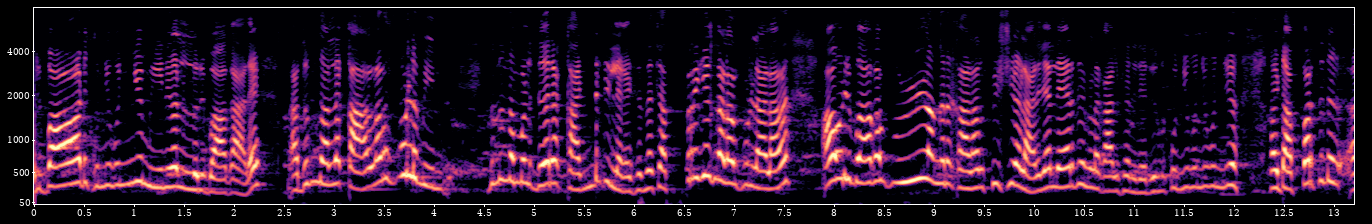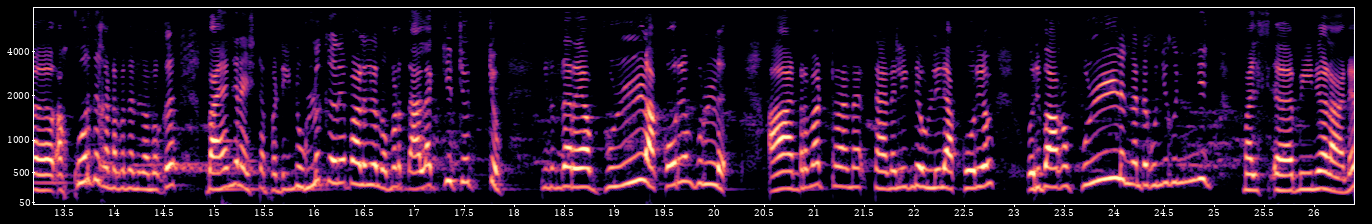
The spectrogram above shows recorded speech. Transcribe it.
ഒരുപാട് കുഞ്ഞു കുഞ്ഞു മീനുകളുള്ളൊരു ഭാഗമാണ്. അതും നല്ല കളർഫുൾ മീൻ. ഇതൊന്നും നമ്മൾ ഇതുവരെ കണ്ടിട്ടില്ല ഗൈസ് എന്താ വെച്ചാൽ അത്രയ്ക്കും കളർഫുള്ളാണ് ആ ഒരു ഭാഗം ഫുൾ അങ്ങനെ കളർ ഫിഷുകളാണ് ഞാൻ നേരത്തെ നിങ്ങളെ കാണിച്ചു കുഞ്ഞു കുഞ്ഞു കുഞ്ഞു ആയിട്ട് അപ്പുറത്ത് അക്കൂറത്ത് കണ്ടപ്പോൾ തന്നെ നമുക്ക് ഭയങ്കര ഇഷ്ടപ്പെട്ടു. ഇതിന്റെ ഉള്ളിൽ കയറിയപ്പോഴല്ലോ നമ്മുടെ തലയ്ക്ക് ചുറ്റും. എന്താ പറയുക ഫുൾ അക്വോറിയം ഫുള്ള് ആ അണ്ടർവാട്ടർ ടണലിന്റെ ഉള്ളിൽ അക്വോറിയം ഒരു ഭാഗം ഫുൾ ഇങ്ങനത്തെ കുഞ്ഞു കുഞ്ഞു മത്സ്യ മീനുകളാണ്.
